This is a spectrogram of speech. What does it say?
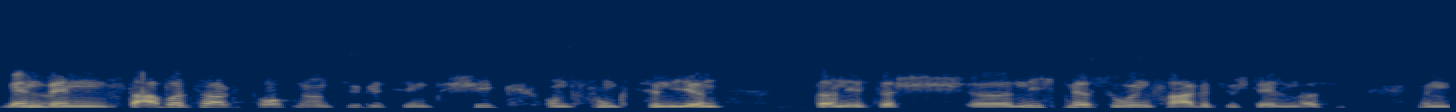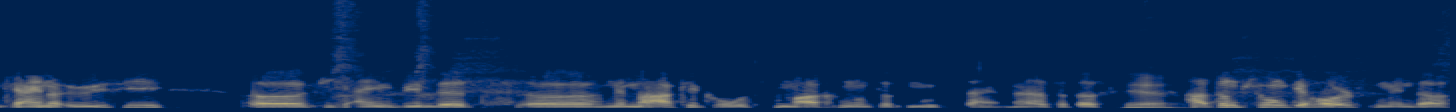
wenn, ja. wenn Starboard sagt, Trockenanzüge sind schick und funktionieren, dann ist das äh, nicht mehr so in Frage zu stellen, als wenn ein kleiner Ösi äh, sich einbildet, äh, eine Marke groß zu machen und das muss sein. Ne? Also das ja. hat uns schon geholfen in der,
